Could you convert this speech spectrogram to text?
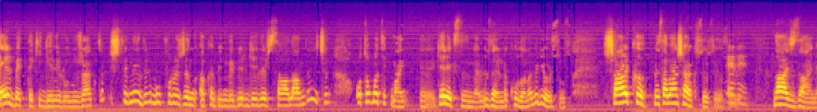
elbette ki gelir olacaktır. İşte nedir? Bu projenin akabinde bir gelir sağlandığı için otomatikman e, gereksinimler üzerinde kullanabiliyorsunuz. Şarkı, mesela ben şarkı sözü yazıyorum. Evet. Nacizane.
